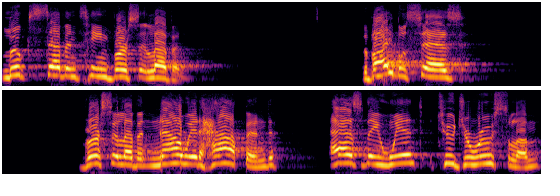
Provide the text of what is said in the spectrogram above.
Luke 17, verse 11. The Bible says, verse 11, Now it happened as they went to Jerusalem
